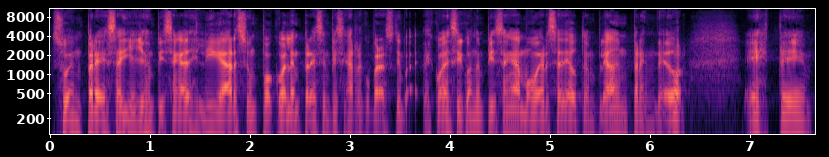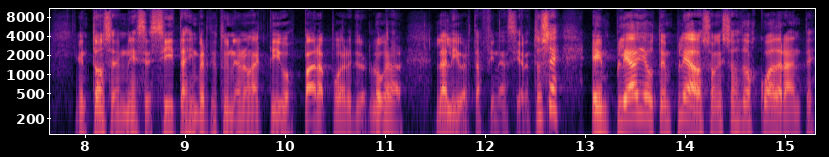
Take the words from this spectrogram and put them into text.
su empresa y ellos empiezan a desligarse un poco de la empresa, empiezan a recuperar su tiempo. Es decir, cuando empiezan a moverse de autoempleado a emprendedor. Este, entonces necesitas invertir tu dinero en activos para poder lograr la libertad financiera. Entonces, empleado y autoempleado son esos dos cuadrantes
